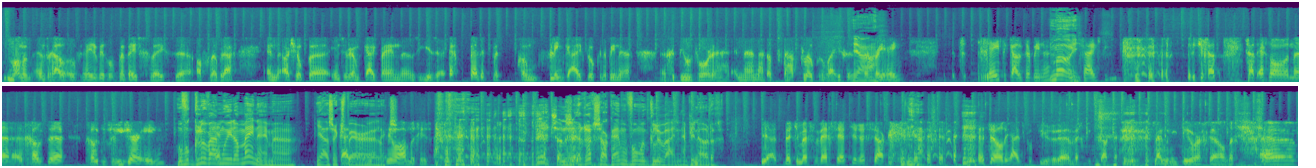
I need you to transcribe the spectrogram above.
mannen en vrouwen over de hele wereld mee bezig geweest eh afgelopen dagen. En als je op eh, Instagram kijkt bij hen, dan zie je ze echt pallets met gewoon flinke ijsblokken naar binnen eh, geduwd worden. En eh, nou, dat staat voorlopig nog wel even. Ja. Daar kan je heen. Het rete koud daar binnen. Mooi. In 15. dus je gaat, gaat echt wel een, eh, grote, grote vriezer in. Hoeveel glühwein En- moet je dan meenemen? Ja, als expert, Ja, eh, Lex. heel handig is. Zo'n rugzak helemaal vol met glühwein heb je nodig. Ja, dat je hem even wegzet, je rugzak. Ja. Terwijl die ijsculturen uh, weg zakken. Lijkt me niet heel erg eh, handig. Ehm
